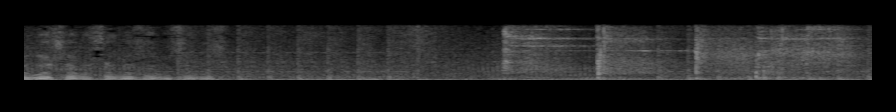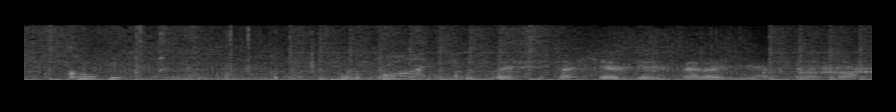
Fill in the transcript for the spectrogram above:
Aguas, aguas, aguas, aguas, aguas. Ver si está aquí alguien por allí, pronto.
